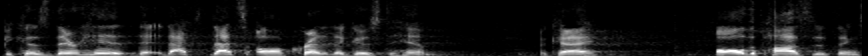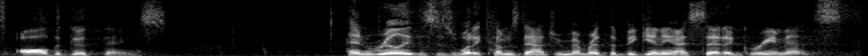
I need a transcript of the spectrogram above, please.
because they're His. That's, that's all credit that goes to Him. Okay? All the positive things, all the good things. And really, this is what it comes down to. Remember at the beginning, I said agreements,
